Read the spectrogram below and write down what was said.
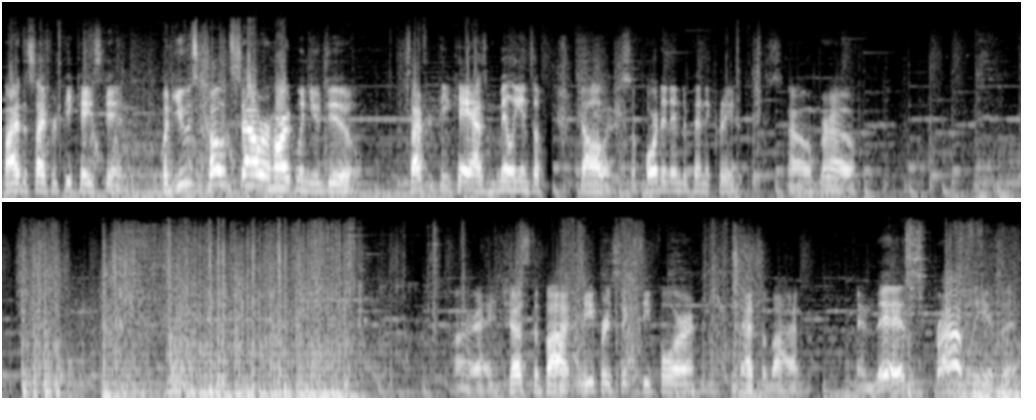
buy the Sypher PK skin. But use code SOURHEART when you do. Sypher PK has millions of dollars. Support an independent creator, please. Oh, bro. Alright, just a bot. Reaper 64, that's a bot. And this probably isn't.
